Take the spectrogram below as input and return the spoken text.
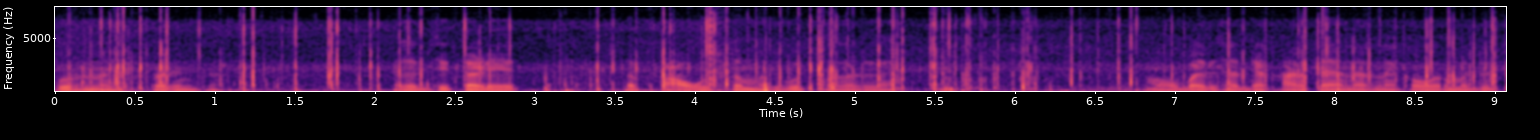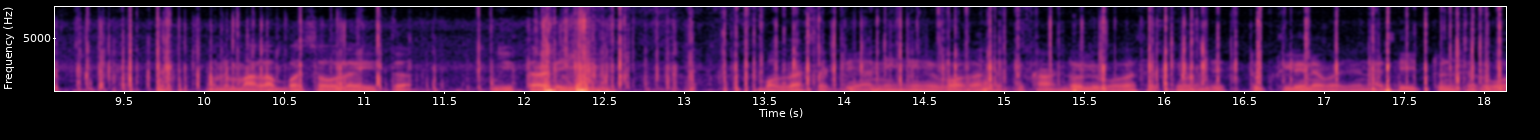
पूर्ण इथपर्यंत. याच्यात जिताडे आहेत. तर पाऊस तर मजबूत पकडला आहे. मोबाईल सध्या काढता येणार नाही कवरमधून आणि मला बसवलं इथं जिताडी. बघासाठी आणि हे बघासाठी कांडोली बघासाठी म्हणजे तुटली नाही पाहिजे नाही ते इथून सर्व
